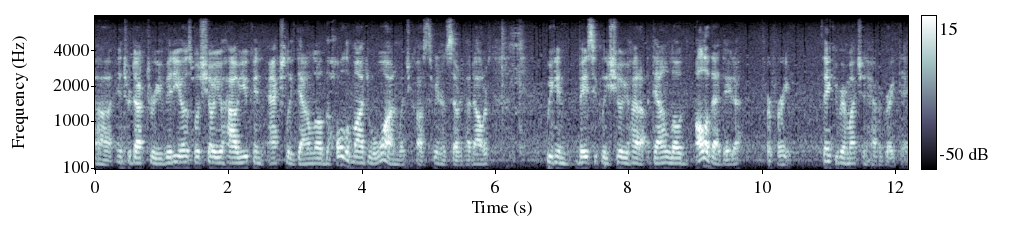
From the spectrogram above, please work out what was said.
uh, introductory videos, we'll show you how you can actually download the whole of Module 1, which costs $375. We can basically show you how to download all of that data for free. Thank you very much and have a great day.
